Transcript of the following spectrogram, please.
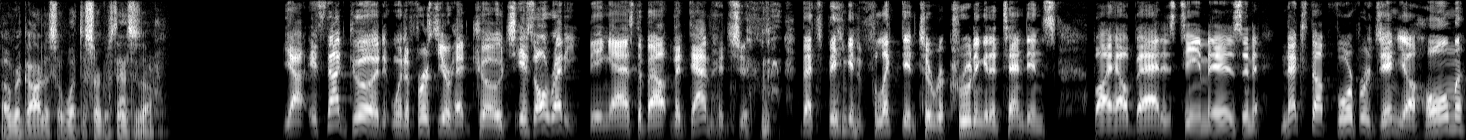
regardless of what the circumstances are. Yeah, it's not good when a first year head coach is already being asked about the damage that's being inflicted to recruiting and attendance by how bad his team is. And next up for Virginia, home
